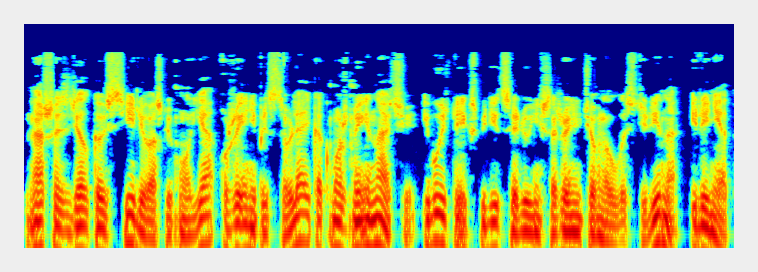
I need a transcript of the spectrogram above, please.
Наша сделка в силе!» — воскликнул я, уже и не представляя, как можно иначе, и будет ли экспедиция для уничтожения темного властелина или нет.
